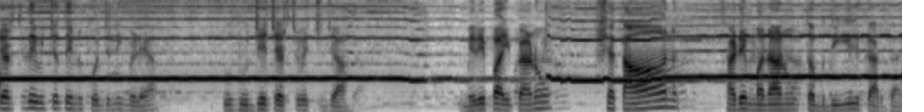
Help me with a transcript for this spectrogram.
ਚਰਚ ਦੇ ਵਿੱਚੋਂ ਤੈਨੂੰ ਕੁਝ ਨਹੀਂ ਮਿਲਿਆ। ਤੂੰ ਦੂਜੇ ਚਰਚ ਵਿੱਚ ਜਾ। ਮੇਰੇ ਭਾਈ ਭੈਣੋ, ਸ਼ੈਤਾਨ ਸਾਡੇ ਮਨਾਂ ਨੂੰ ਤਬਦੀਲ ਕਰਦਾ ਹੈ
